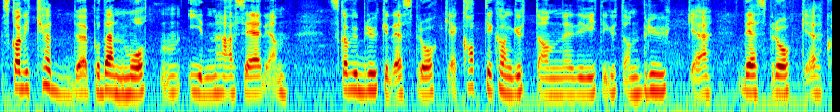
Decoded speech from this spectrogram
skal vi kødde på den måten i denne serien? Skal vi bruke det språket? Når kan guttene, de hvite guttene bruke det språket?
